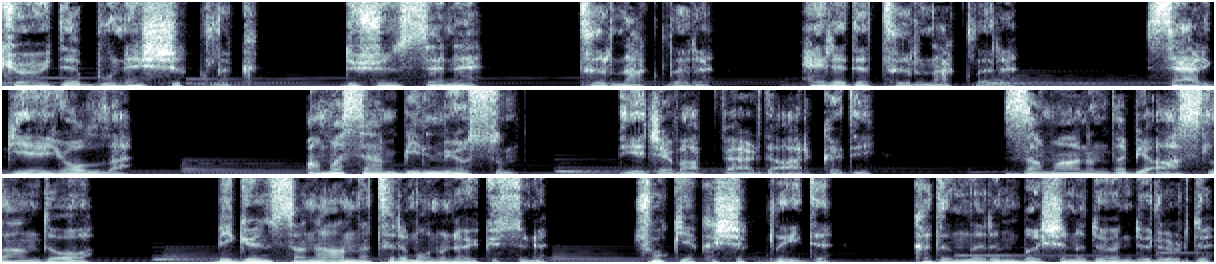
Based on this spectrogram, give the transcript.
Köyde bu ne şıklık, düşünsene, tırnakları, hele de tırnakları. Sergiye yolla. Ama sen bilmiyorsun, diye cevap verdi Arkadi. Zamanında bir aslandı o. Bir gün sana anlatırım onun öyküsünü. Çok yakışıklıydı. Kadınların başını döndürürdü.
